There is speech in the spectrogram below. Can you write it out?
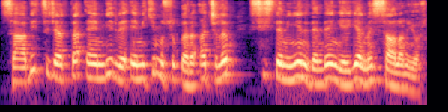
Sabit sıcakta M1 ve M2 muslukları açılıp sistemin yeniden dengeye gelmesi sağlanıyor.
